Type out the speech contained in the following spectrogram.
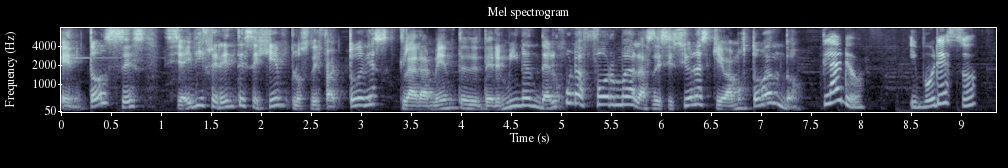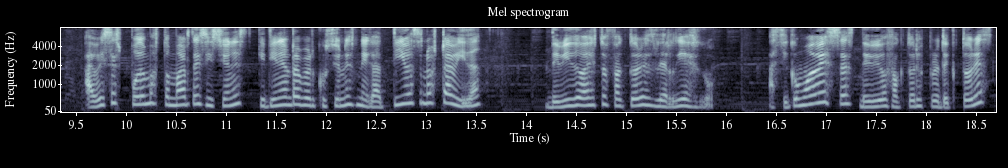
Entonces, si hay diferentes ejemplos de factores, claramente determinan de alguna forma las decisiones que vamos tomando. Claro, y por eso, a veces podemos tomar decisiones que tienen repercusiones negativas en nuestra vida debido a estos factores de riesgo, así como a veces, debido a factores protectores,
